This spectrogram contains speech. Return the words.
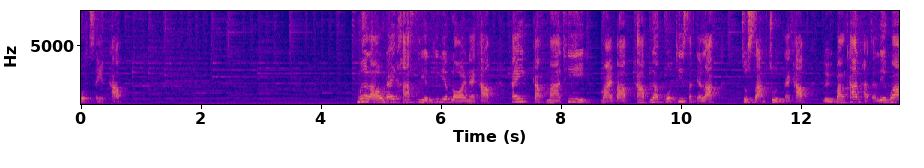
กด Save ครับ เมื่อเราได้คลาสเรียนที่เรียบร้อยนะครับ ให้กลับมาที่ My Buff ครับ แล้วกดที่สัญลักษณ์จุด 3 จุดนะครับ หรือบางท่านอาจจะเรียกว่า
